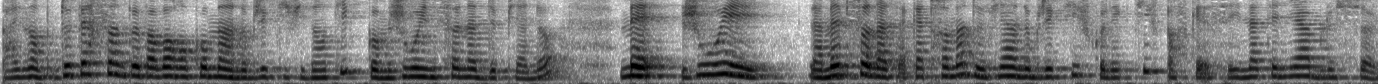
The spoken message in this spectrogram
Par exemple, deux personnes peuvent avoir en commun un objectif identique, comme jouer une sonate de piano, mais jouer la même sonate à quatre mains devient un objectif collectif parce que c'est inatteignable seul.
